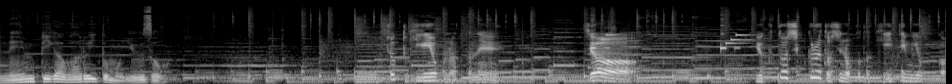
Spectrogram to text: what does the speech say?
燃費が悪いとも言うぞ。ちょっと機嫌良くなったね。じゃあ、行く年来る年のこと聞いてみよっか。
